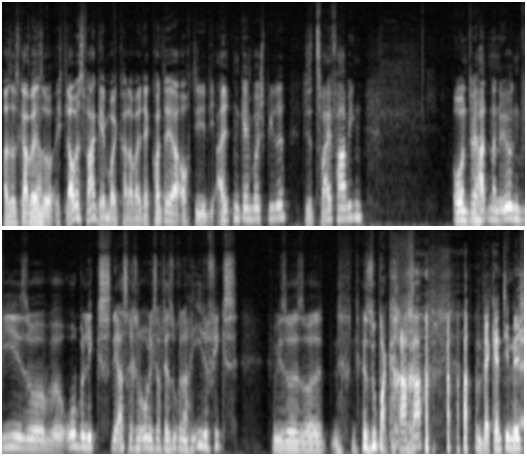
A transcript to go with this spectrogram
Also es gab ja, Ja. so, ich glaube, es war Game Boy Color, weil der konnte ja auch die, die alten Game Boy Spiele, diese zweifarbigen. Und wir hatten dann irgendwie so äh, Obelix, die Asterix und Obelix auf der Suche nach Idefix. Wie so, so der Superkracher. Wer kennt die nicht?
